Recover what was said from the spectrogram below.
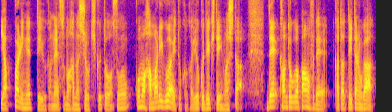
やっぱりねっていうかね、その話を聞くと、その、このハマり具合とかがよくできていました。で、監督がパンフで語っていたのが、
